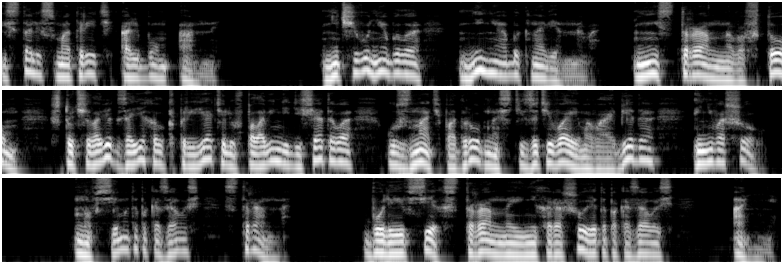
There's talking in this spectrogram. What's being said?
и стали смотреть альбом Анны. Ничего не было ни необыкновенного, ни странного в том, что человек заехал к приятелю в половине десятого узнать подробности затеваемого обеда и не вошел. Но всем это показалось странно. Более всех странно и нехорошо это показалось Анне.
